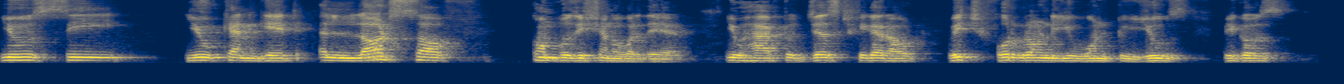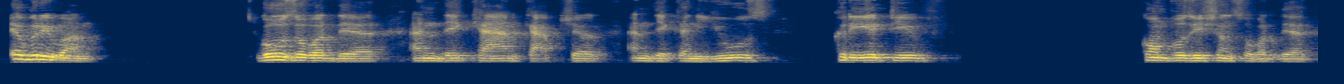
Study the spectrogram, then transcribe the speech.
You see, you can get lots of composition over there. You have to just figure out which foreground you want to use because everyone goes over there and they can capture and they can use creative compositions over there.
